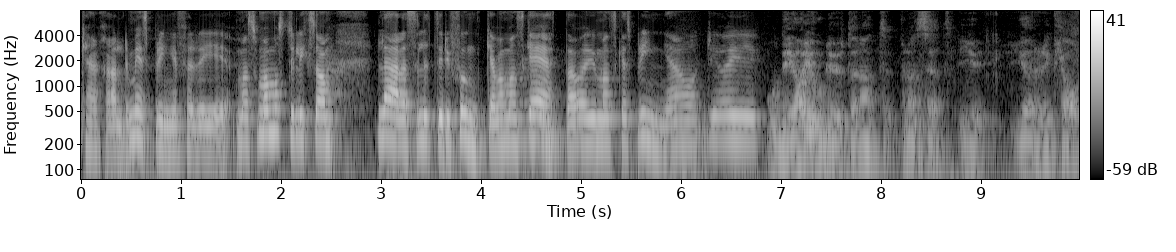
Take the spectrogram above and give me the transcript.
kanske aldrig mer springer för det är, man, så man måste liksom lära sig lite hur det funkar, vad man ska äta och hur man ska springa. Och det är ju, Och det jag gjorde utan att på något sätt gö- göra reklam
